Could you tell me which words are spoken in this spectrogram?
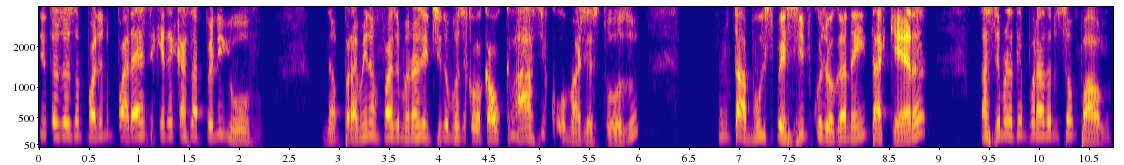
e o torcedor São Paulino parece querer caçar pelo em ovo. Para mim não faz o menor sentido você colocar o clássico, o majestoso, um tabu específico jogando em Itaquera, acima da temporada do São Paulo.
